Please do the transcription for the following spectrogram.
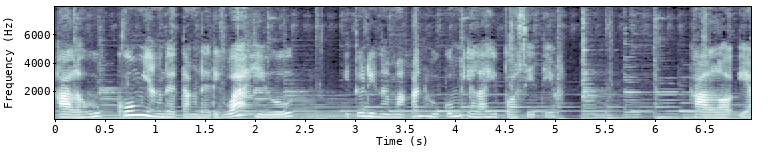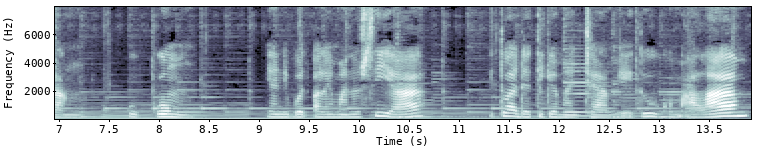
Kalau hukum yang datang dari wahyu itu dinamakan hukum ilahi positif. Kalau yang hukum yang dibuat oleh manusia itu ada tiga macam yaitu hukum alam,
